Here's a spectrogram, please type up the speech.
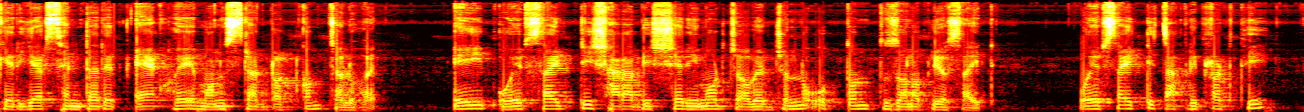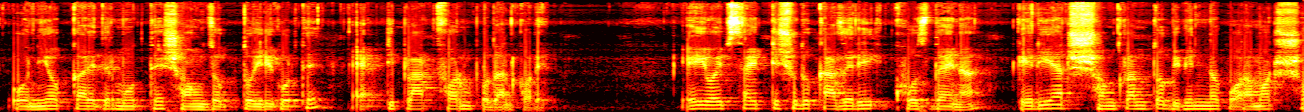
কেরিয়ার সেন্টারের এক হয়ে মনস্টার ডট কম চালু হয়। এই ওয়েবসাইটটি সারা বিশ্বে রিমোট জবের জন্য অত্যন্ত জনপ্রিয় সাইট। ওয়েবসাইটটি চাকরি প্রার্থী ও নিয়োগকারীদের মধ্যে সংযোগ তৈরি করতে একটি প্ল্যাটফর্ম প্রদান করে। এই ওয়েবসাইটটি শুধু কাজেরই খোঁজ দেয় না, কেরিয়ার সংক্রান্ত বিভিন্ন পরামর্শ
